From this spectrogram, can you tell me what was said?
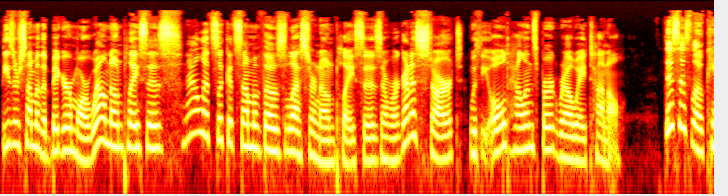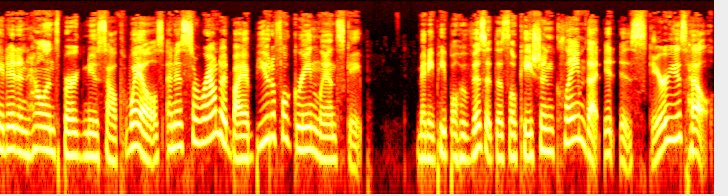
These are some of the bigger, more well known places. Now let's look at some of those lesser known places, and we're going to start with the Old Helensburgh Railway Tunnel. This is located in Helensburgh, New South Wales, and is surrounded by a beautiful green landscape. Many people who visit this location claim that it is scary as hell.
